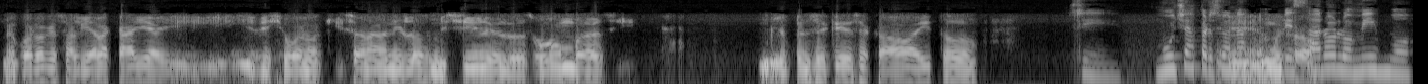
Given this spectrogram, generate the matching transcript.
me acuerdo que salí a la calle y, dije, bueno, aquí se van a venir los misiles, las bombas y yo pensé que se acababa ahí todo. Sí. Muchas personas eh, pensaron lo mismo.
